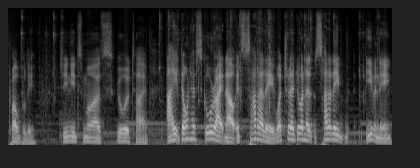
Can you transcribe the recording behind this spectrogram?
Probably. She needs more school time. I don't have school right now. It's Saturday. What should I do on a Saturday evening?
